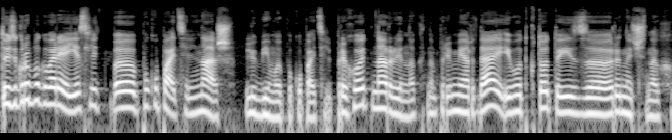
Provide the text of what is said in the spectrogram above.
То есть, грубо говоря, если э, покупатель, наш любимый покупатель, приходит на рынок, например, да, и вот кто-то из рыночных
